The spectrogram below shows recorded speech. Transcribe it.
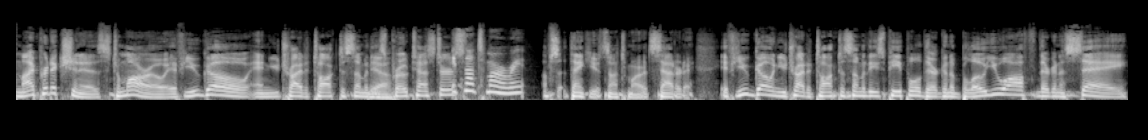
My prediction is tomorrow, if you go and you try to talk to some of these Yeah. protesters, It's not tomorrow, right? I'm so, thank you. It's not tomorrow. It's Saturday. If you go and you try to talk to some of these people, they're going to blow you off. They're going to say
